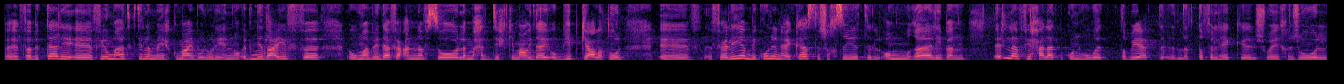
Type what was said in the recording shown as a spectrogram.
فبالتالي آه، في أمهات كثير لما يحكوا معي بيقولوا لي إنه ابني ضعيف آه، وما بيدافع عن نفسه لما حد يحكي معه يضايقه بيبكي على طول. آه، فعليا بيكون انعكاس لشخصية الأم غالبا إلا في حالات بيكون هو طبيعة الطفل هيك شوي خجول.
